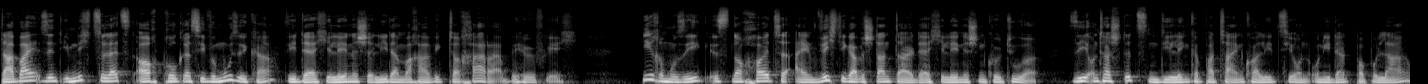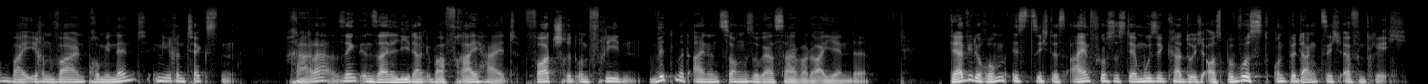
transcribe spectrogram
Dabei sind ihm nicht zuletzt auch progressive Musiker wie der chilenische Liedermacher Victor Jara behilflich. Ihre Musik ist noch heute ein wichtiger Bestandteil der chilenischen Kultur. Sie unterstützen die linke Parteienkoalition Unidad Popular bei ihren Wahlen prominent in ihren Texten. Jara singt in seinen Liedern über Freiheit, Fortschritt und Frieden, widmet einen Song sogar Salvador Allende. Der wiederum ist sich des Einflusses der Musiker durchaus bewusst und bedankt sich öffentlich.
